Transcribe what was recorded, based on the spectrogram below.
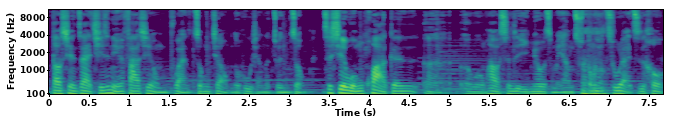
到现在，其实你会发现，我们不管宗教，我们都互相的尊重。这些文化跟呃呃文化，甚至音乐或怎么样出东西出来之后，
